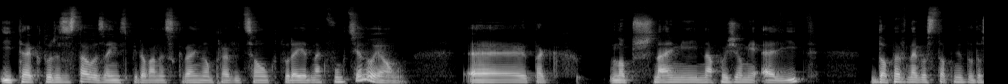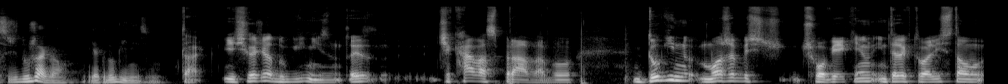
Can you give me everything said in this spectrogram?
i te, które zostały zainspirowane skrajną prawicą, które jednak funkcjonują, e, tak no przynajmniej na poziomie elit, do pewnego stopnia do dosyć dużego, jak duginizm. Tak. Jeśli chodzi o duginizm, to jest ciekawa sprawa, bo Dugin może być człowiekiem, intelektualistą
